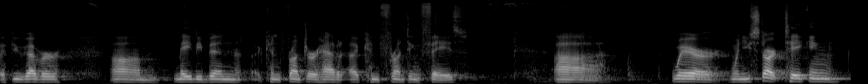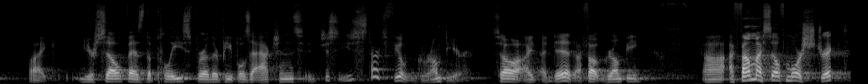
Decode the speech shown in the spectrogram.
if you've ever um, maybe been a confronter had a confronting phase, uh, where when you start taking like yourself as the police for other people's actions, it just, you just start to feel grumpier. So I, I did. I felt grumpy. Uh, I found myself more strict,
